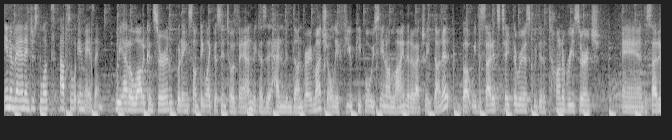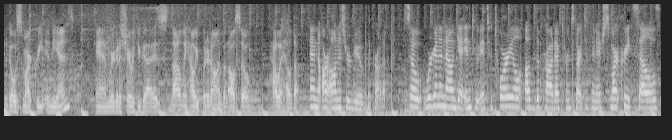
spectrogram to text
in a van it just looks absolutely amazing. We had a lot of concern putting something like this into a van because it hadn't been done very much. Only a few people we've seen online that have actually done it, but we decided to take the risk. We did a ton of research and decided to go with SmartCret in the end. And we're gonna share with you guys not only how we put it on, but also how it held up. And our honest review of the product. So we're gonna now get into a tutorial of the product from start to finish. SmartCret sells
